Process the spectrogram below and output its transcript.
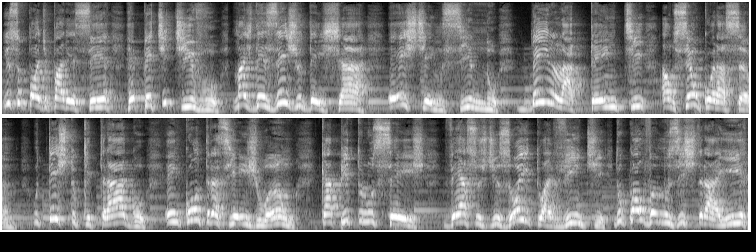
Isso pode parecer repetitivo, mas desejo deixar este ensino bem latente ao seu coração. O texto que trago encontra-se em João, capítulo 6, versos 18 a 20, do qual vamos extrair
